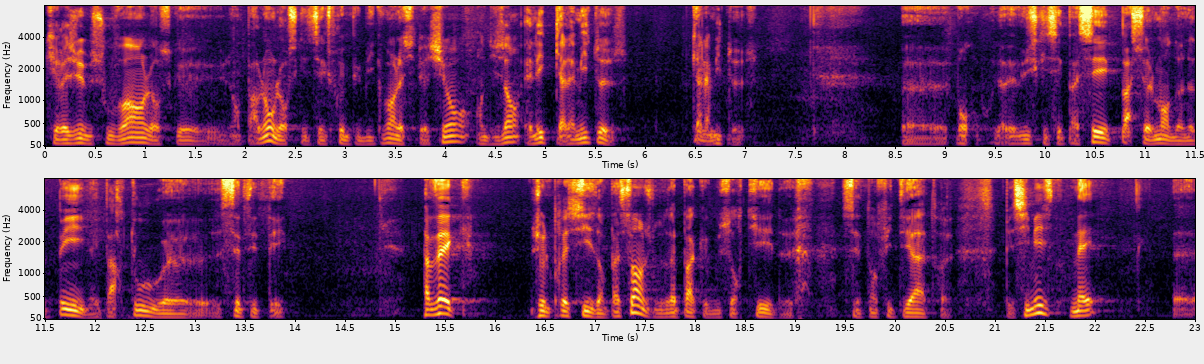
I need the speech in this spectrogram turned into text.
qui résume souvent, lorsque nous en parlons, lorsqu'il s'exprime publiquement la situation, en disant elle est calamiteuse. Calamiteuse. bon, vous avez vu ce qui s'est passé, pas seulement dans notre pays, mais partout cet été. Avec, je le précise en passant, je ne voudrais pas que vous sortiez de, cet amphithéâtre pessimiste, mais euh,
